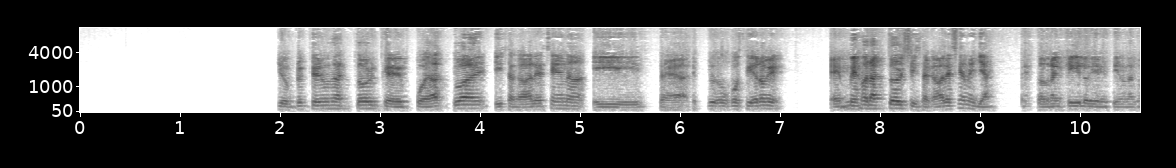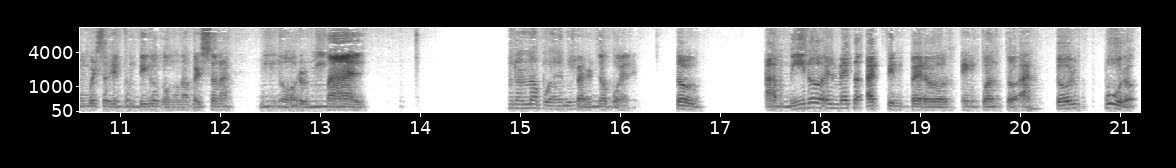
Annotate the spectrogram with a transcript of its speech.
Yo prefiero un actor que pueda actuar y se acaba la escena y o sea, yo considero que es mejor actor si se acaba la escena y ya está tranquilo y tiene una conversación contigo como una persona normal Pero no puede. pero no puede. So, admiro el método acting, pero en cuanto a actor puro,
